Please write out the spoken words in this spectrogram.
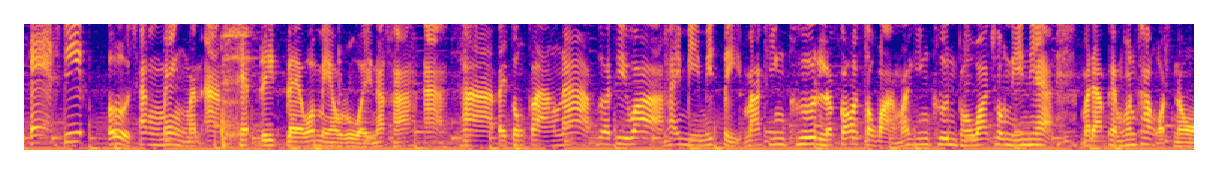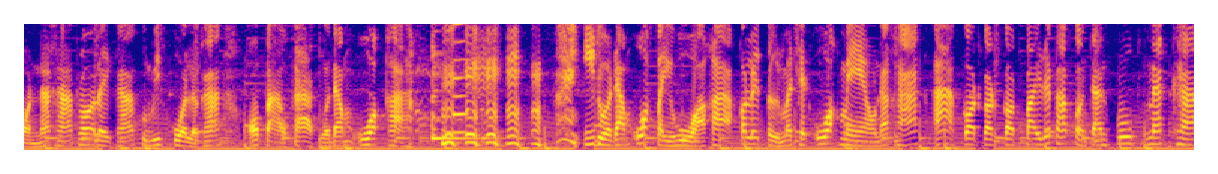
แคทรีดเออ ช่างแม่งมันอะแคทรีดแปลว่าแมวรวยนะคะอะทาไปตรงกลางหน้าเพื่อที่ว่าให้มีมิติมากยิ่งขึ้น แล้วก็สว่างมากยิ่งขึ้น เพราะว่าช่วงนี้เนี่ยมาดามแพมค่อนข้างอดนอนนะคะ เพราะอะไรคะคุณวิทย์กวนเหรอคะอ๋อเปล่าค่ะตัวดำอ้วกค่ะ อีถั่วดำอ้วกใส่หัวค่ะ ก็เลยตื่นมาเช็ดอ้วกแมวนะคะอะกอดกอดกอดไปด้วยพับของจานฟุกนะคะ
